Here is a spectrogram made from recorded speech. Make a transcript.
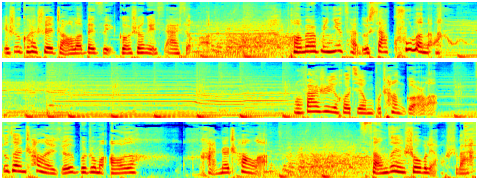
也是快睡着了，被自己歌声给吓醒了，旁边迷你彩都吓哭了呢。我发誓以后节目不唱歌了，就算唱也绝对不这么熬的喊着唱了，嗓子也受不了是吧？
